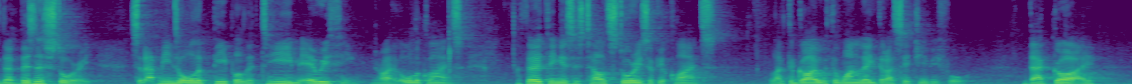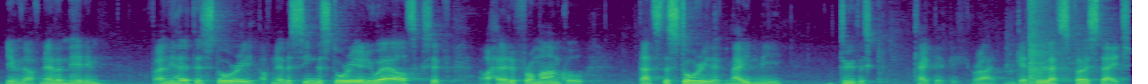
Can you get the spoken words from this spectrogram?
the business story. So, that means all the people, the team, everything, right? All the clients. The third thing is, is tell stories of your clients. Like the guy with the one leg that I said to you before. That guy, even though I've never met him, I've only heard this story, I've never seen the story anywhere else except I heard it from my uncle. That's the story that made me do this Cape Epic, right? And get through that first stage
